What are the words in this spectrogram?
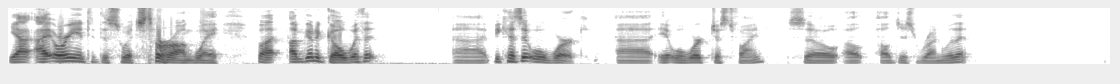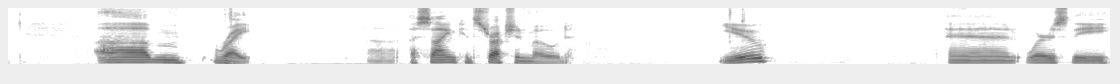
Yeah, I oriented the switch the wrong way, but I'm going to go with it uh, because it will work. Uh, it will work just fine, so I'll I'll just run with it. Um, right. Uh, assign construction mode. You. And where's the...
